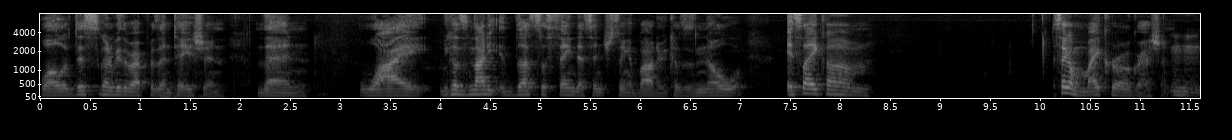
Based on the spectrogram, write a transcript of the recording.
well, if this is going to be the representation, then why? Because it's not. That's the thing that's interesting about it. Because there's no. It's like um. It's like a microaggression Mm-hmm.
